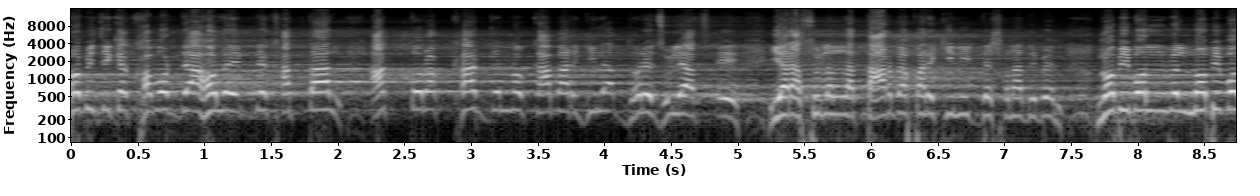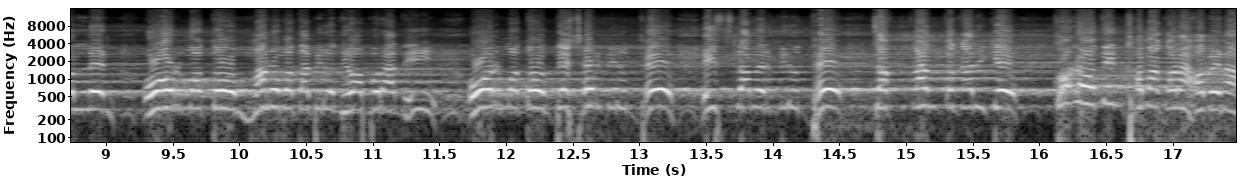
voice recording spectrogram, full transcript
নবীজিকে খবর দেয়া হলো, ইবনে খাত্তাল আত্মরক্ষার জন্য কাবার গিলাপ ধরে ঝুলে আছে। ইয়া রাসূলুল্লাহ, তার ব্যাপারে কি নির্দেশনা দেবেন? নবী বলবেন, নবী বললেন, ওর মতো মানবতা বিরোধী অপরাধী, ওর মতো দেশের বিরুদ্ধে, ইসলামের বিরুদ্ধে চক্রান্তকারীকে কোনোদিন ক্ষমা করা হবে না।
